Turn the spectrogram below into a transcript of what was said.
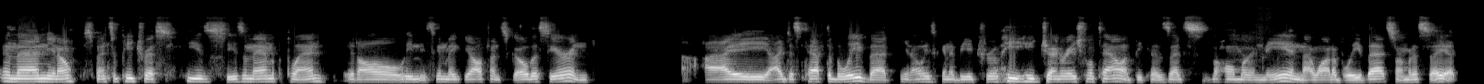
And then you know Spencer Petras, he's he's a man with a plan. It all he's going to make the offense go this year, and I I just have to believe that you know he's going to be a truly generational talent because that's the homer in me, and I want to believe that, so I'm going to say it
